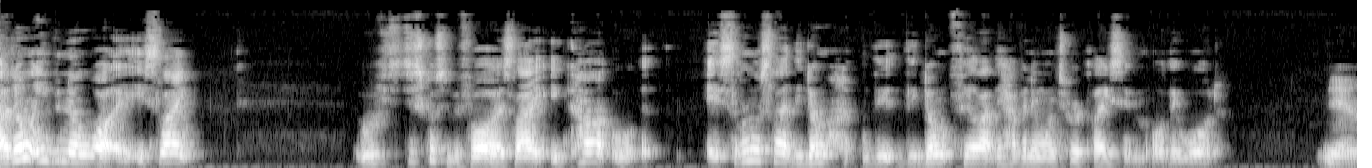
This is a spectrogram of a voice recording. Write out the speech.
I don't even know what. It's like. We've discussed it before. It's like he can't. It's almost like they don't. They, they don't feel like they have anyone to replace him, or they would. yeah.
